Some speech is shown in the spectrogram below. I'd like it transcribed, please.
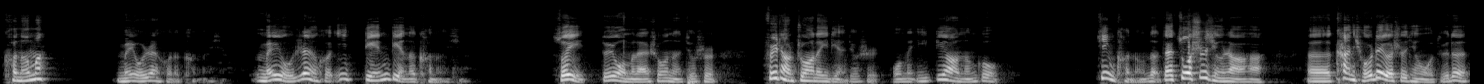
可能吗？没有任何的可能性，没有任何一点点的可能性。所以，对于我们来说呢，就是非常重要的一点，就是我们一定要能够尽可能的在做事情上，哈，呃，看球这个事情，我觉得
